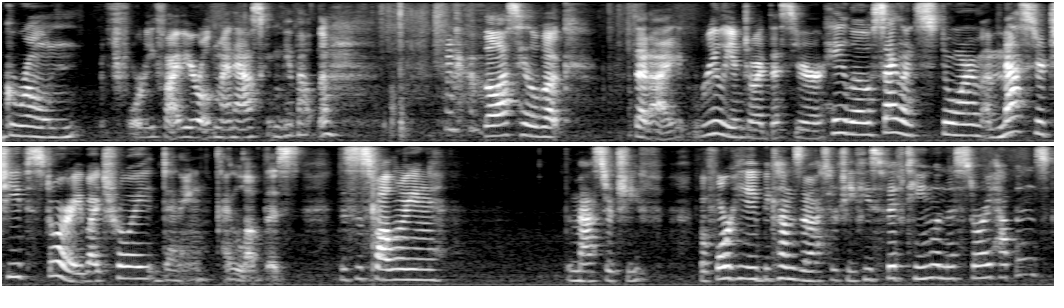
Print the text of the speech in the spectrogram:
grown 45 year old men asking me about them. the last Halo book that I really enjoyed this year Halo Silent Storm, a Master Chief story by Troy Denning. I love this. This is following the Master Chief. Before he becomes the Master Chief, he's 15 when this story happens.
